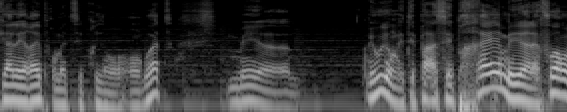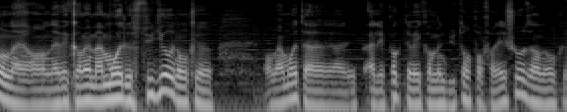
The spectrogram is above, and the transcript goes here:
galéré pour mettre ses prises en, boîte. Mais, euh, mais oui, on n'était pas assez près, mais à la fois on, avait quand même un mois de studio, donc en un mois, à l'époque, tu avais quand même du temps pour faire les choses. hein, donc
